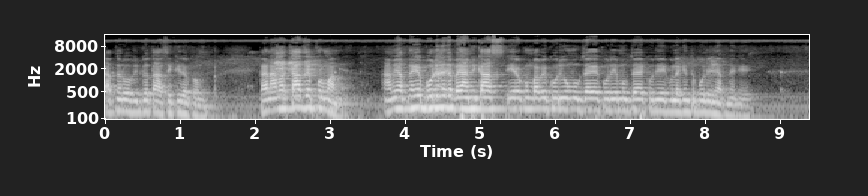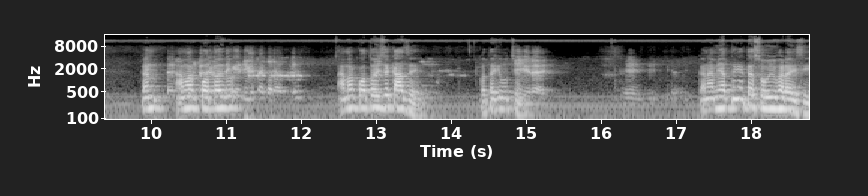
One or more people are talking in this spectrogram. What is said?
আপনার অভিজ্ঞতা আছে কীরকম? কারণ আমার কাজে প্রমাণ। আমি আপনাকে বলি না যে ভাই আমি কাজ এরকম ভাবে করি অমুক জায়গায় করি অমুক জায়গায় করি এগুলো কিন্তু বলি না আপনাকে। কারণ আমার কথা। আমার কথা হয়েছে কাজে কথা কি বুঝছেন। কারণ আমি আপনাকে একটা ছবি পাঠাইছি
